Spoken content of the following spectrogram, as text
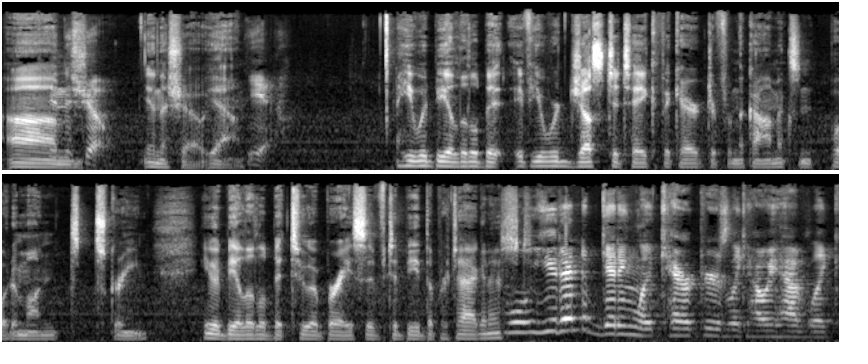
Um, in the show. In the show, yeah Yeah. he would be a little bit if you were just to take the character from the comics and put him on t- screen he would be a little bit too abrasive to be the protagonist Well, you'd end up getting like characters like how we have like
